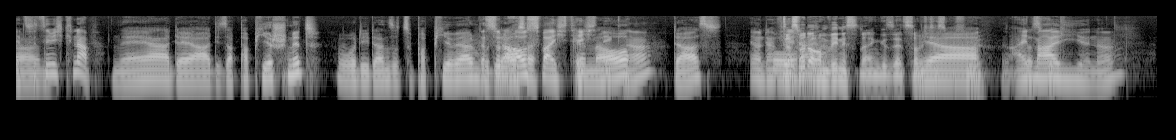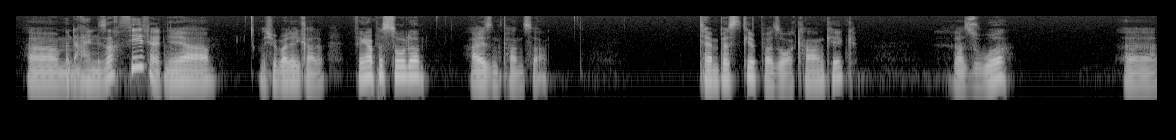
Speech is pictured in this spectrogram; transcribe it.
Jetzt wird es nämlich knapp. naja, der, dieser Papierschnitt, wo die dann so zu Papier werden. Das ist so eine Ausweichtechnik, Genau. ne? Das. Ja, und dann Oh. Das wird auch am wenigsten eingesetzt, habe ich Ja. das Gefühl. Einmal wird- hier, ne? Ähm, Und eine Sache fehlt halt. noch. Ja, ich überlege gerade. Fingerpistole, Eisenpanzer, Tempest-Kick, also Orkan-Kick, Rasur, äh,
